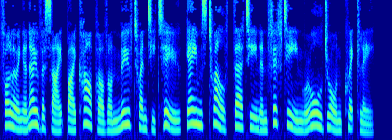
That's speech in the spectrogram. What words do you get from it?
following an oversight by Karpov on move 22. Games 12, 13 and 15 were all drawn quickly.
